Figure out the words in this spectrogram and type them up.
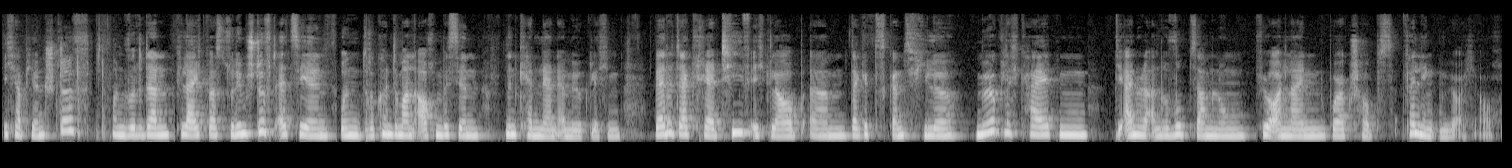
Ich habe hier einen Stift und würde dann vielleicht was zu dem Stift erzählen. Und so könnte man auch ein bisschen einen Kennenlernen ermöglichen. Werdet da kreativ. Ich glaube, ähm, da gibt es ganz viele Möglichkeiten. Die ein oder andere WUP-Sammlung für Online-Workshops verlinken wir euch auch.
